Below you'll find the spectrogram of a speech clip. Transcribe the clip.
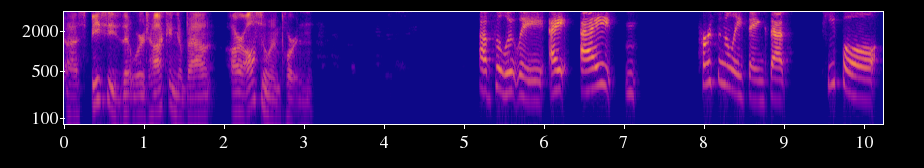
uh, species that we're talking about are also important absolutely i i personally think that people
